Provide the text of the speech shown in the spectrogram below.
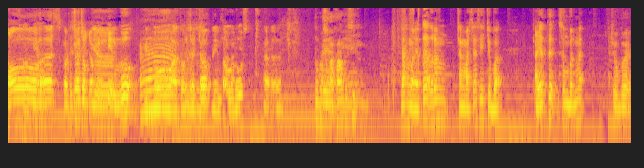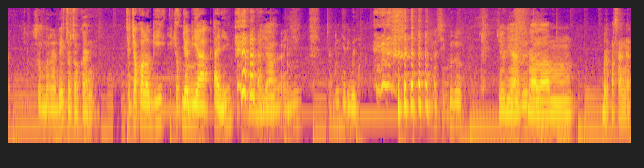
oh Scorpio. eh, Scorpio cocok ke jeung Virgo Virgo. Ah, atau cocok. cocok. Dengan Taurus. Heeh. itu masuk akal tuh sih? Nah, mana teh orang can maca sih coba. Ayat teh sumbernya coba sumber ada kecocokan. Cocokologi. Cocok- zodiak anjing. zodiak anjing. Aduh nyari bet. masih kudu. Zodiak dalam berpasangan.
